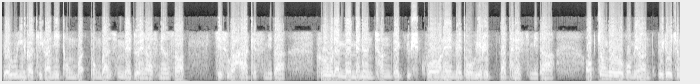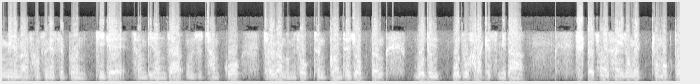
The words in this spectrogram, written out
외국인과 기관이 동반, 동반 순매도에 나서면서 지수가 하락했습니다. 프로그램 매매는 1,169억 원의 매도 우위를 나타냈습니다. 업종별로 보면 의료 정밀만 상승했을 뿐 기계, 전기전자, 운수창고, 철강금속, 증권, 제조업 등 모든 모두 하락했습니다. 시가총액 상위 종목, 종목도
